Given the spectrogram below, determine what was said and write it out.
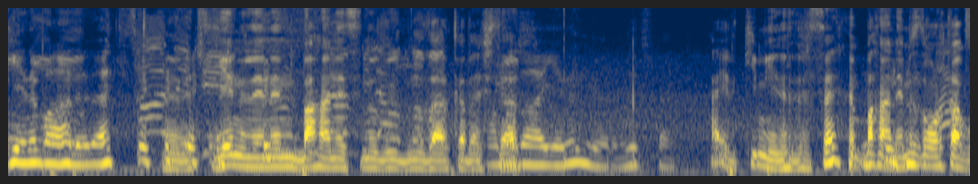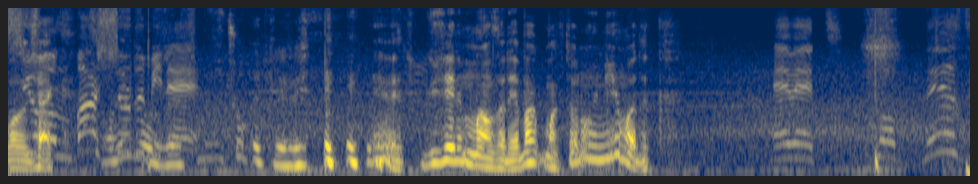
yeni bahaneler. Evet, yenilenin bahanesini duydunuz Ama arkadaşlar. daha yenilmiyorum lütfen. Hayır kim yenilirse bahanemiz ortak olacak. Başladı bile. çok ötüyor. Evet, güzelim manzaraya bakmaktan oynayamadık. Evet. Top ne yazık ki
